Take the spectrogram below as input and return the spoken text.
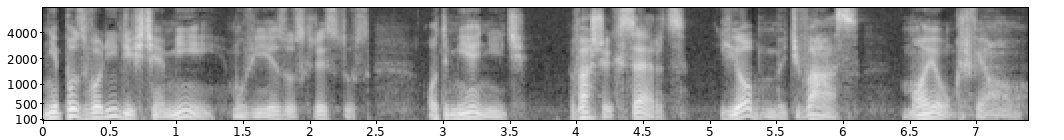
nie pozwoliliście mi, mówi Jezus Chrystus, odmienić waszych serc i obmyć was moją krwią.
